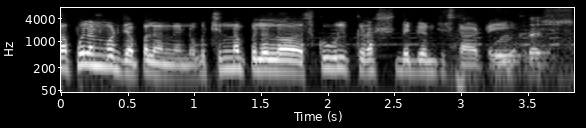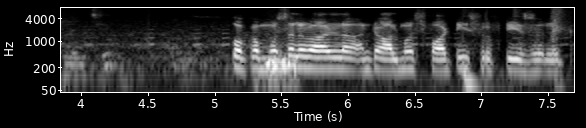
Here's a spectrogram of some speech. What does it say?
కపుల్ అని కూడా చెప్పలేనులేండి. ఒక చిన్న పిల్లల స్కూల్ క్రష్ దగ్గర నుంచి స్టార్ట్ అయ్యి క్రష్ నుంచి? ఒక ముసలి వాళ్ళ అంటే ఆల్మోస్ట్ ఫార్టీస్ ఫిఫ్టీస్ లైక్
